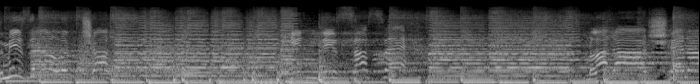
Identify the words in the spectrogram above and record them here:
zmizel čas. Jindy zase mladá žena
